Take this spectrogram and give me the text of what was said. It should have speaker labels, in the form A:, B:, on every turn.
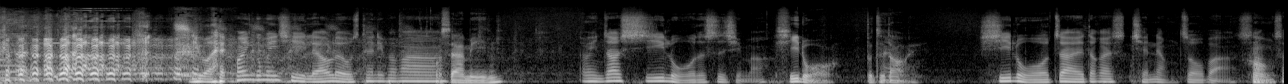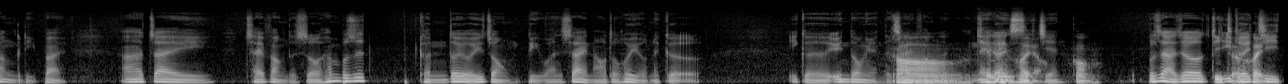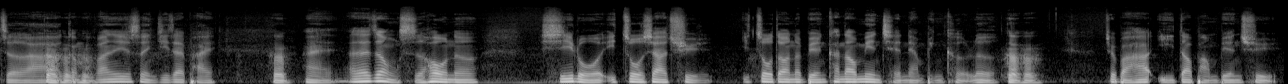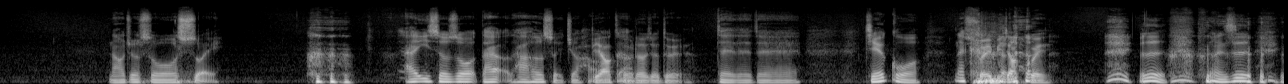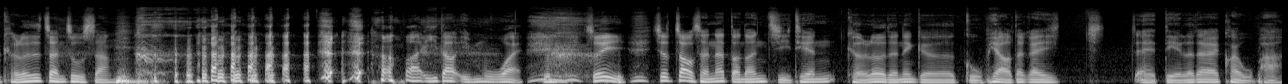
A: 奇怪，欢迎跟我们一起聊聊。我是 Tanny 啪啪，
B: 我是阿明。
A: 阿明，你知道 C 罗的事情吗
B: ？C 罗不知道哎、欸。
A: C 罗在大概前两周吧，上上个礼拜，他在采访的时候，他们不是可能都有一种比完赛，然后都会有那个一个运动员的采访的那段时间。哦，不是啊，就一堆记者啊，干嘛？反正就摄影机在拍。嗯，哎，那在这种时候呢，C 罗一坐下去，一坐到那边，看到面前两瓶可乐，就把它移到旁边去，然后就说水，他意思就是说他他喝水就好，
B: 不要可乐就对了。
A: 对对对，结果那
B: 水比较贵，
A: 不是，可能是可乐是赞助商。把它移到荧幕外，所以就造成那短短几天可乐的那个股票大概，哎，跌了大概快五趴。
